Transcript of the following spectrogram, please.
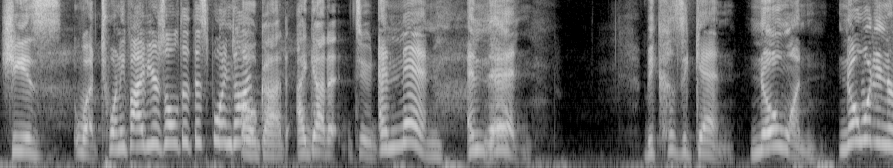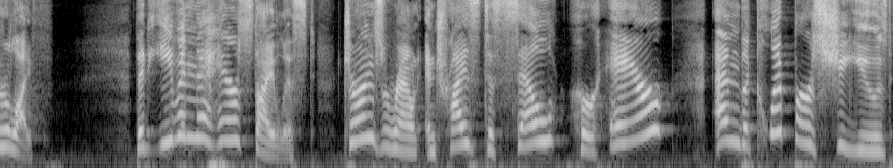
She is, what, 25 years old at this point in time? Oh God, I got it, dude. And then, and then, because again, no one, no one in her life, that even the hairstylist turns around and tries to sell her hair and the clippers she used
